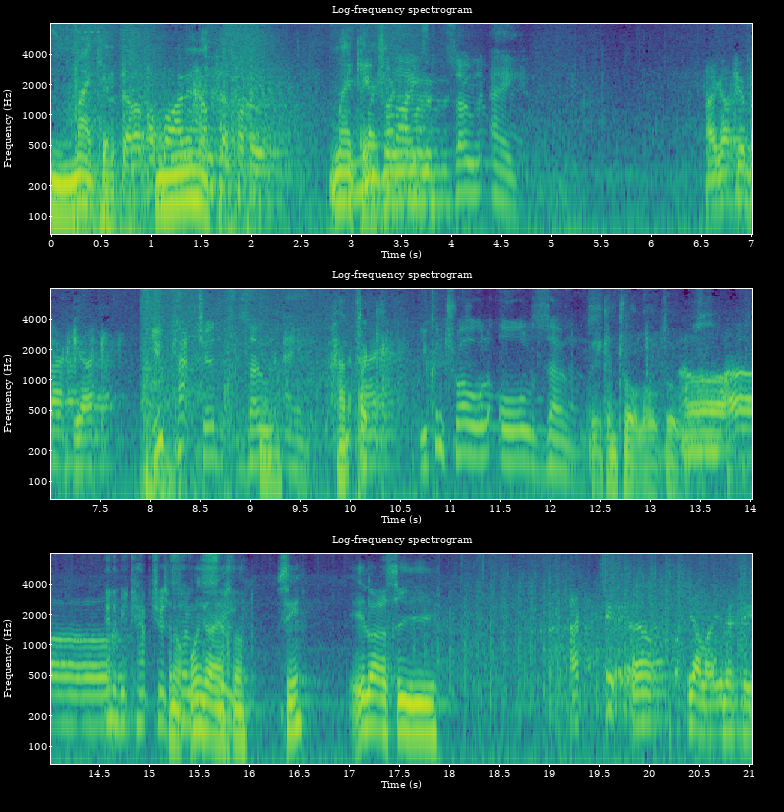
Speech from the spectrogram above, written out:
مايكل ترى طبوا عليه خمسة الفقير مايكل I got your back Jack. You captured Zone A. هاتريك You control all zones. we control all zones Oh. Enemy captured شنو وين قاعد Zone C. ياخذون سي الى سي أك- آه، يلا الى سي.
